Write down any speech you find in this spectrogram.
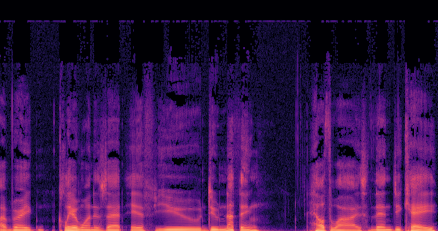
A very clear one is that if you do nothing health wise, then decay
